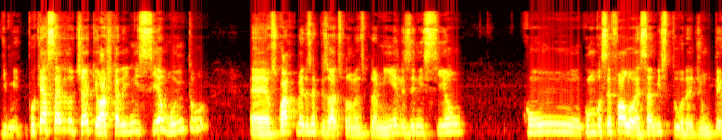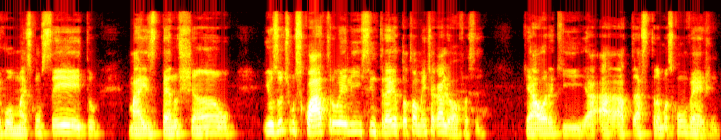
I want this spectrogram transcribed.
De, porque a série do Chuck, eu acho que ela inicia muito... É, os quatro primeiros episódios, pelo menos para mim, eles iniciam com, como você falou, essa mistura de um terror mais conceito, mais pé no chão. E os últimos quatro, ele se entrega totalmente a galhofa, assim. Que é a hora que a, a, as tramas convergem.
